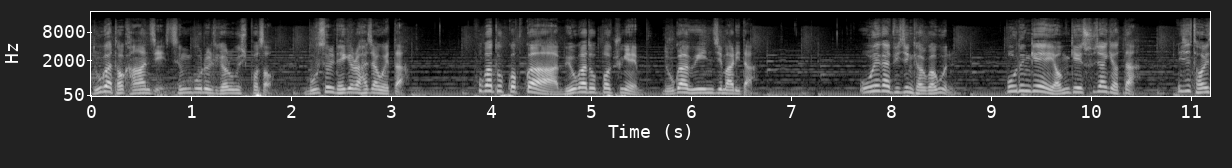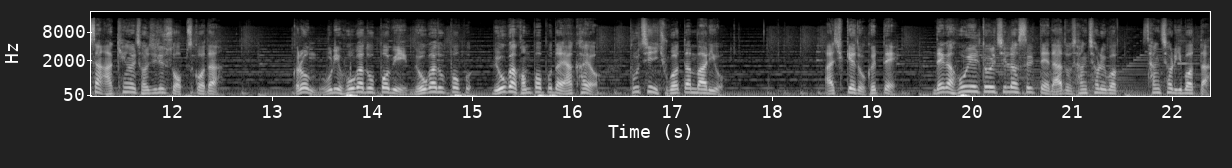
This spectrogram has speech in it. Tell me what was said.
누가 더 강한지 승부를 겨루고 싶어서 무술 대결을 하자고 했다 호가도법과 묘가도법 중에 누가 위인지 말이다. 오해가 빚은 결과군. 모든 게 염기의 수작이었다. 이제 더 이상 악행을 저지를 수 없을 거다. 그럼 우리 호가도법이 묘가도법 묘가건법보다 약하여 부친이 죽었단 말이오. 아쉽게도 그때 내가 호일돌 찔렀을 때 나도 상처를 입었 상처를 입었다.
